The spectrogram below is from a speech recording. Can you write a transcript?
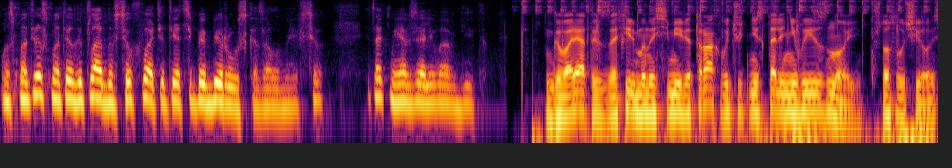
он смотрел, смотрел, говорит, ладно, все, хватит, я тебя беру, сказала мне, и все. И так меня взяли в Авгик. Говорят, из-за фильма «На семи ветрах» вы чуть не стали невыездной. Что случилось?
